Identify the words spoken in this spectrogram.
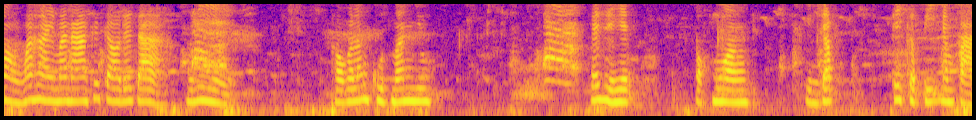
น้อง มาไฮมานาคือเก่าเด้อจ้ามื้อนี้เขากำลังขุดมันอยู่ให้สิเฮ็ดดอกม่วงกินกับพริกกะปิน้ำปลา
